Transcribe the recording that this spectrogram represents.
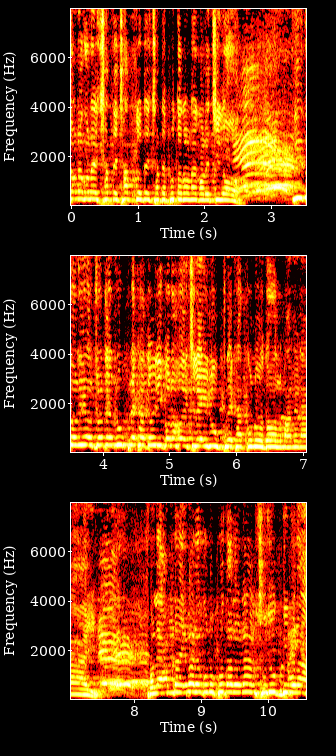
জনগণের সাথে, ছাত্রদের সাথে প্রতারণা করেছিল। ত্রিদলীয় জোটের রূপরেখা তৈরি করা হয়েছিল। এই রূপরেখা কোনো দল মানে নাই। ফলে আমরা এবারে কোনো প্রতারণার সুযোগ দিব না।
